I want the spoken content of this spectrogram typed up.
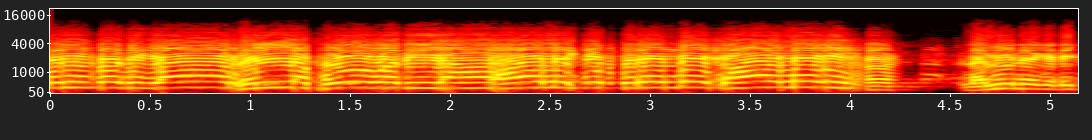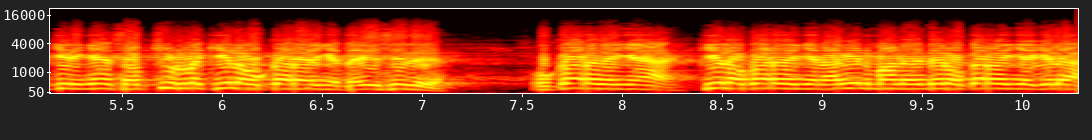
வெல்வது யார்? வெல்ல போவது யார்? காலைக்கு பிறந்த காலை. நவீன் இங்க நிக்கிறீங்க? சப்சூர்ல கீழே உட்கார வைங்க தயவு செய்து உட்கார வைங்க கீழே உட்கார வைங்க நவீன் மாணவ ரெண்டு பேரும் உட்கார வைங்க கீழே.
